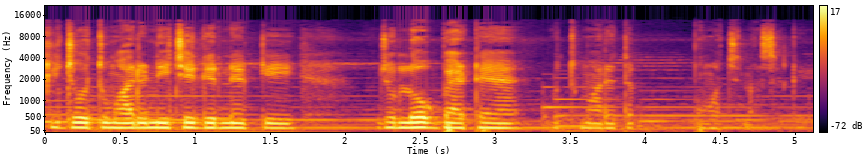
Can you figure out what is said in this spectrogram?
कि जो तुम्हारे नीचे गिरने की, जो लोग बैठे हैं, वो तुम्हारे तक पहुँच ना सके।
